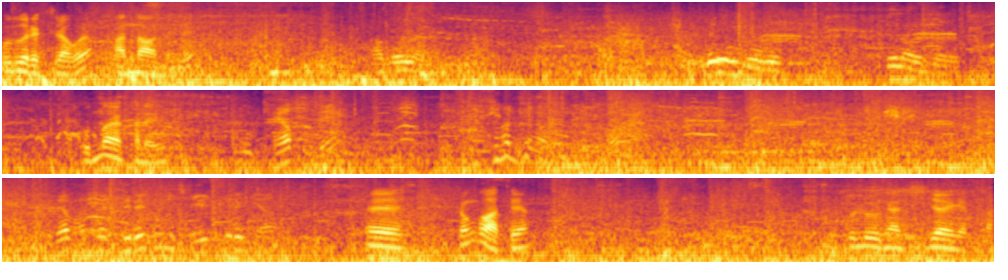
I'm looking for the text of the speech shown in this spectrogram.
보드렉스라고요? 안 나왔는데? 아 몰라. 드래곤 보고 또 나오죠. 존나 약하네. 개 아픈데? 내가 봤을 때 드래곤이 제일 쓰레기야. 예, 그런 거 같아요. 글로 그냥 지져야겠다.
